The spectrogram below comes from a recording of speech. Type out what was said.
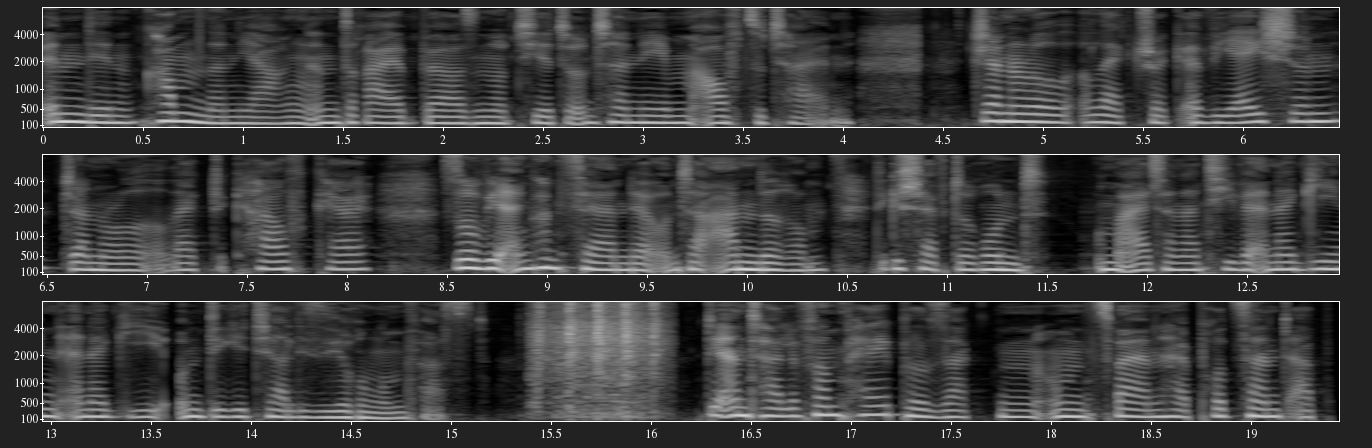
in den kommenden Jahren in drei börsennotierte Unternehmen aufzuteilen. General Electric Aviation, General Electric Healthcare sowie ein Konzern, der unter anderem die Geschäfte rund um alternative Energien, Energie und Digitalisierung umfasst. Die Anteile von PayPal sackten um zweieinhalb Prozent ab.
